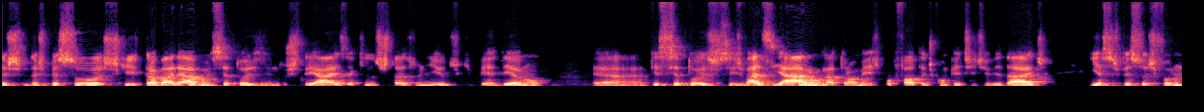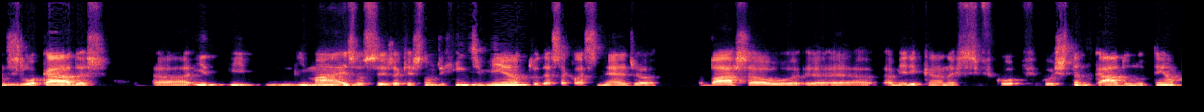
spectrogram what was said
das, das pessoas que trabalhavam em setores industriais aqui nos Estados Unidos, que perderam é, que esses setores se esvaziaram naturalmente por falta de competitividade e essas pessoas foram deslocadas uh, e, e, e, mais, ou seja, a questão de rendimento dessa classe média baixa é, é, americana ficou, ficou estancado no tempo.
